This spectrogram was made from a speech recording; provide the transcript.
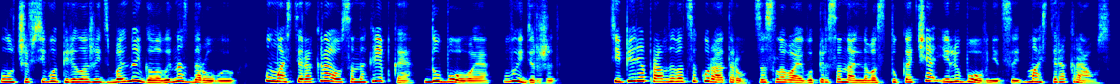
Лучше всего переложить с больной головы на здоровую. У мастера Крауса она крепкая, дубовая, выдержит. Теперь оправдываться куратору за слова его персонального стукача и любовницы, мастера Краус.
